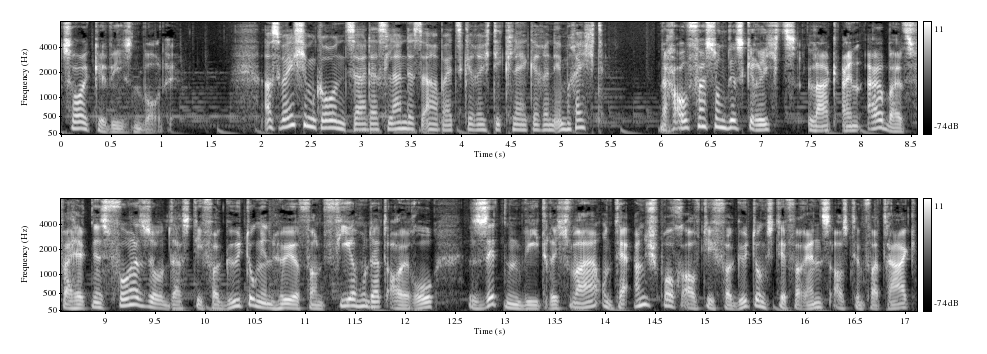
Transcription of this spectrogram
zurückgewiesen wurde. Aus welchem Grund sah das Landesarbeitsgericht die Klägerin im Recht? Nach Auffassung des Gerichts lag ein Arbeitsverhältnis vor, so dass die Vergütung in Höhe von 400 Euro sittenwidrig war und der Anspruch auf die Vergütungsdifferenz aus dem Vertrag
